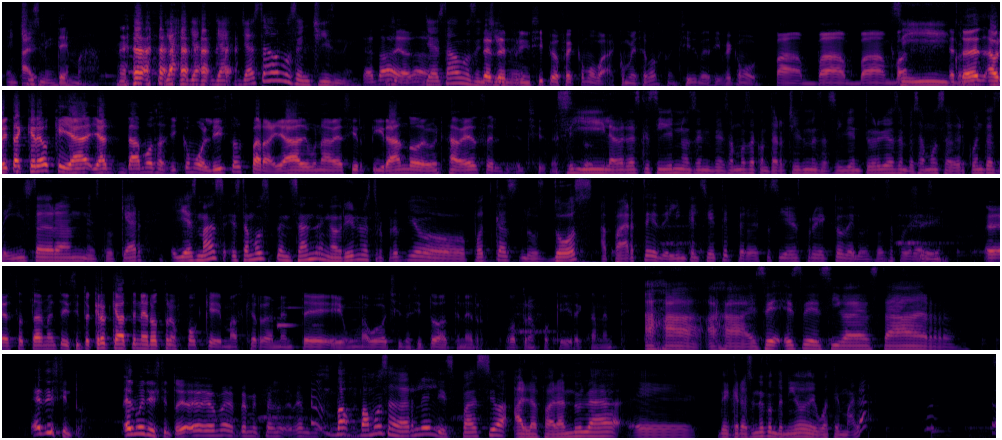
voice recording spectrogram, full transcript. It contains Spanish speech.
En al chisme. tema. Ya, ya, ya, ya estábamos en chisme. Ya estaba, ya estaba. Ya estábamos en Desde el chisme. principio fue como, va, comencemos con chismes y fue como, pam, pam, pam, pam. Sí, con- Entonces, ahorita creo que ya, ya damos así como listos para ya de una vez ir tirando de una vez el, el chisme. Sí, la verdad es que sí, nos empezamos a contar chismes así bien turbios, empezamos a ver cuentas de Instagram, estoquear. Y es más, estamos pensando en abrir nuestro propio podcast los dos, aparte de Link el 7, pero esto sí es proyecto de los dos, se podría Sí. decir. Eh, Es totalmente distinto. Creo que va a tener otro enfoque, más que realmente eh, un huevo chismecito, va a tener otro enfoque directamente. Ajá, ajá, ese, ese sí va a estar... Es distinto. Es muy distinto. Yo- yo- yo me- me- me- me- Va- vamos a darle el espacio a la farándula eh, de creación de contenido de Guatemala.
